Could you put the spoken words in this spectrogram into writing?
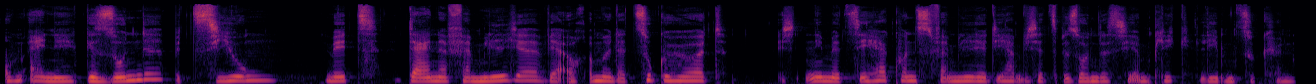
um eine gesunde Beziehung mit deiner Familie, wer auch immer dazugehört, ich nehme jetzt die Herkunftsfamilie, die habe ich jetzt besonders hier im Blick, leben zu können.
